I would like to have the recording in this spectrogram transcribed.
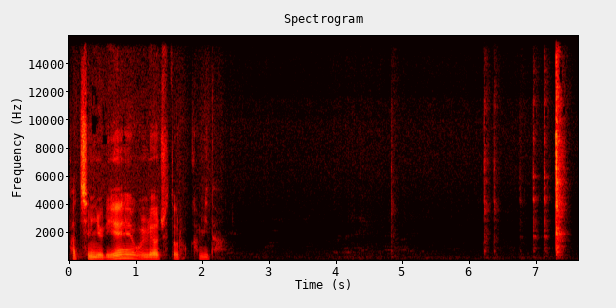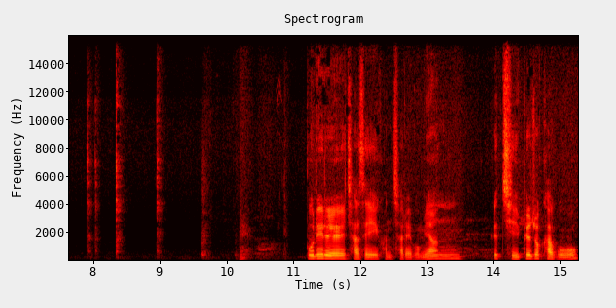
받침 유리에 올려주도록 합니다. 뿌리를 자세히 관찰해 보면 끝이 뾰족하고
